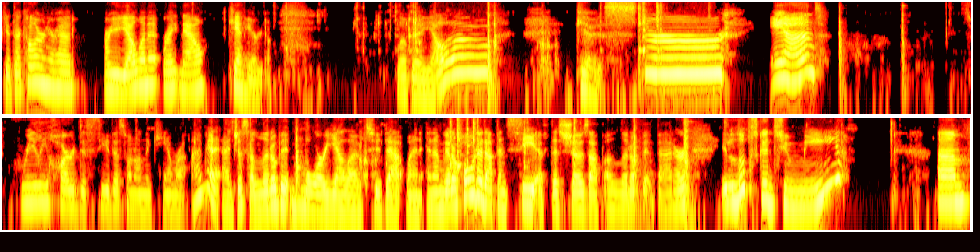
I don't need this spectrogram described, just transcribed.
get that color in your head. Are you yelling it right now? Can't hear you. A little bit of yellow. Give it a stir. And really hard to see this one on the camera. I'm going to add just a little bit more yellow to that one. And I'm going to hold it up and see if this shows up a little bit better. It looks good to me. Um,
